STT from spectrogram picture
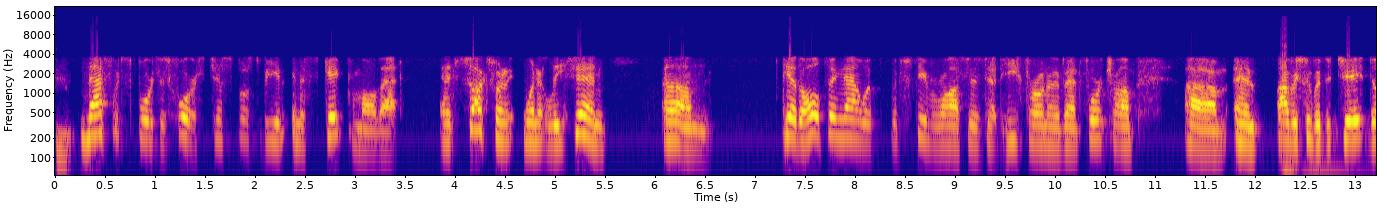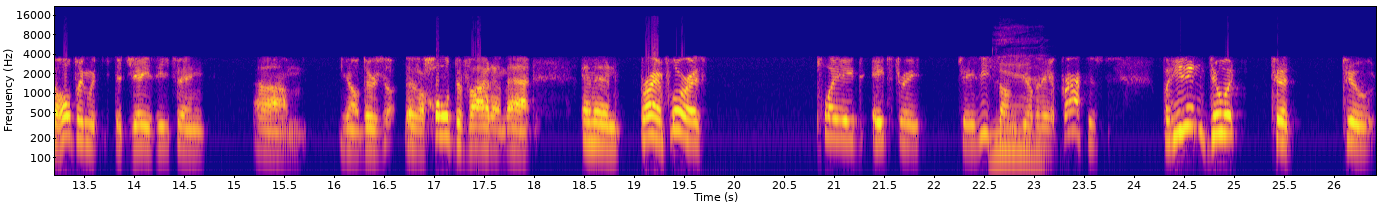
And that's what sports is for. It's just supposed to be an, an escape from all that. And it sucks when it, when it leaks in. Um, yeah, the whole thing now with, with Stephen Ross is that he's thrown an event for Trump. Um, and obviously with the J, the whole thing with the Jay Z thing, um, you know, there's a, there's a whole divide on that. And then Brian Flores played eight straight Jay Z songs the other day at practice, but he didn't do it to to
